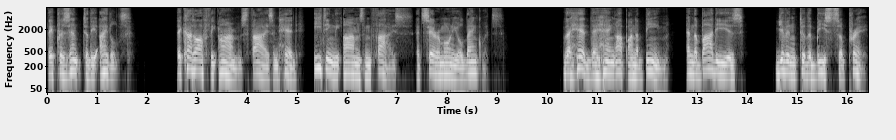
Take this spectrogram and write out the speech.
they present to the idols. They cut off the arms, thighs, and head, eating the arms and thighs at ceremonial banquets. The head they hang up on a beam, and the body is given to the beasts of prey.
